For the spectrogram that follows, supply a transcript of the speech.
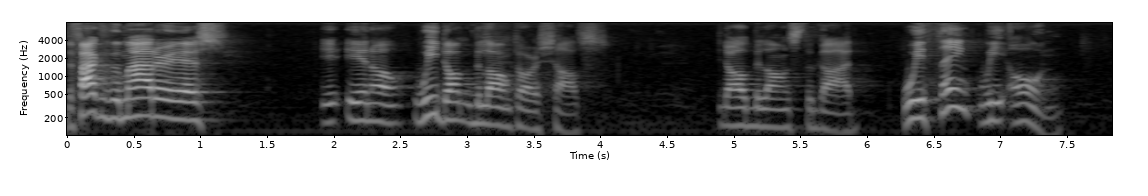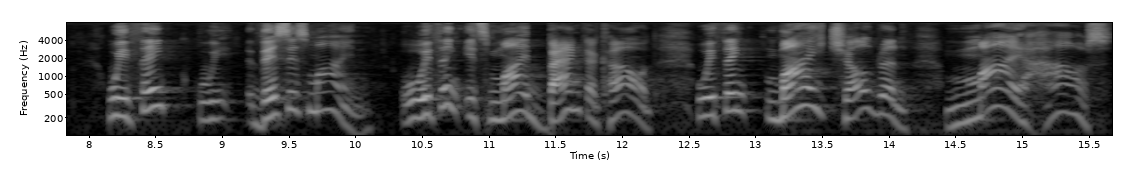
the fact of the matter is, you know, we don't belong to ourselves. It all belongs to God. We think we own. We think we, this is mine. We think it's my bank account. We think my children, my house.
